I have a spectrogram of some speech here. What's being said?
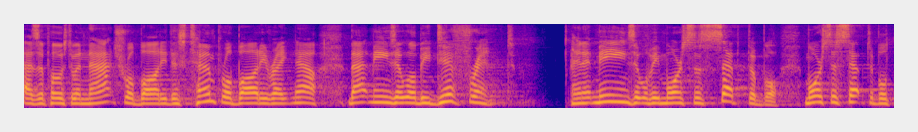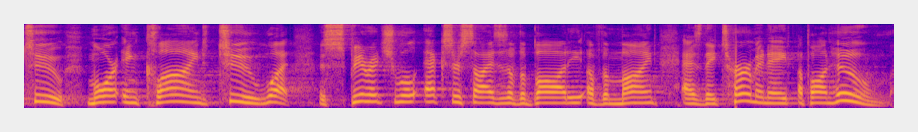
as opposed to a natural body, this temporal body right now. That means it will be different. And it means it will be more susceptible, more susceptible to, more inclined to what? The spiritual exercises of the body, of the mind, as they terminate upon whom?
